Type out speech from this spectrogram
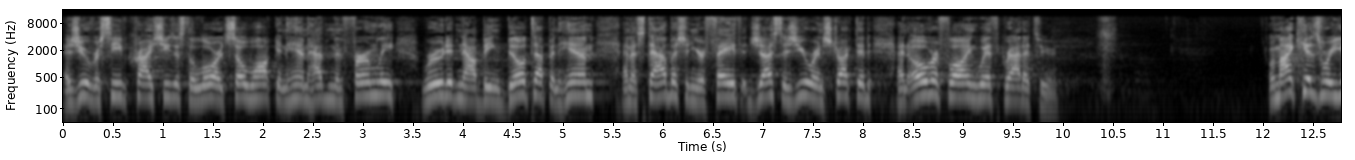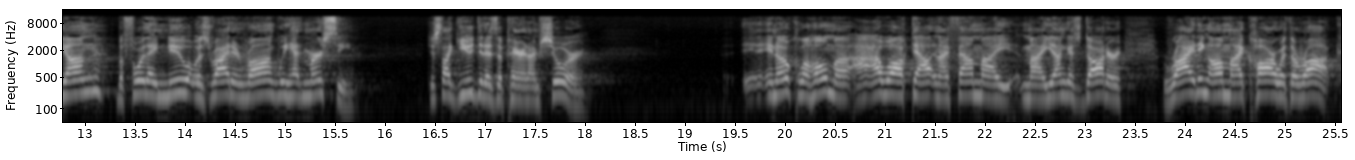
As you have received Christ Jesus the Lord, so walk in him, having been firmly rooted, now being built up in him and established in your faith, just as you were instructed, and overflowing with gratitude. When my kids were young, before they knew what was right and wrong, we had mercy. Just like you did as a parent, I'm sure. In Oklahoma, I walked out and I found my, my youngest daughter riding on my car with a rock.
